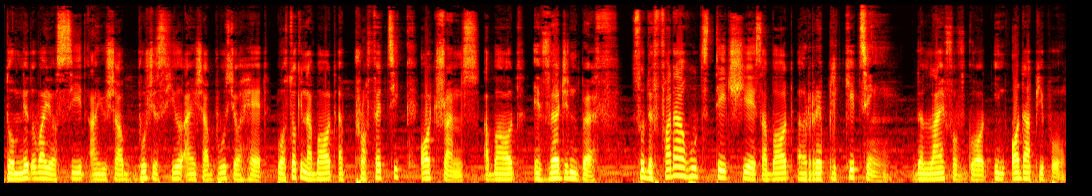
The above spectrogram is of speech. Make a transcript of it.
dominate over your seed and you shall bruise his heel and you shall bruise your head. He was talking about a prophetic utterance about a virgin birth. So the fatherhood stage here is about replicating the life of God in other people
